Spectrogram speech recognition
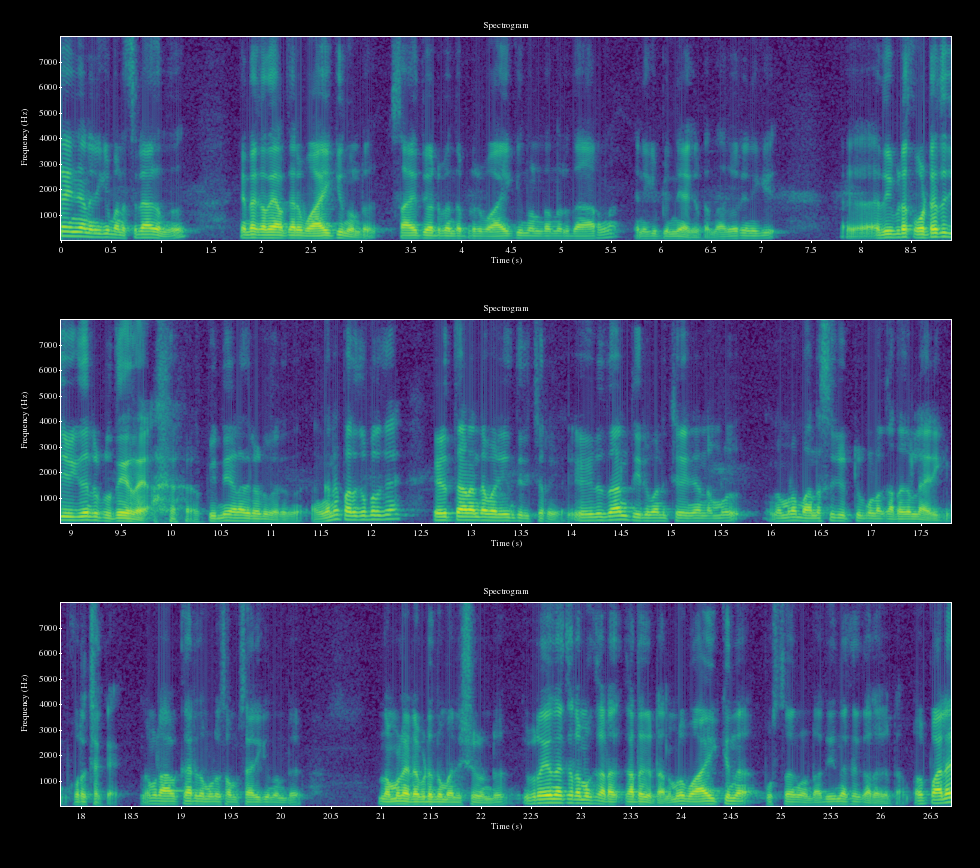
കഴിഞ്ഞാണ് എനിക്ക് മനസ്സിലാകുന്നത് എന്റെ കഥ ആൾക്കാർ വായിക്കുന്നുണ്ട് സാഹിത്യമായിട്ട് ബന്ധപ്പെട്ടവർ വായിക്കുന്നുണ്ടെന്നൊരു ധാരണ എനിക്ക് പിന്നെയാണ് കിട്ടുന്നത്. അതുവരെ എനിക്ക് അത് ഇവിടെ കോട്ടയത്ത് ജീവിക്കുന്നതിന്റെ പ്രത്യേകതയാണ് പിന്നെയാണ് അതിലോട്ട് വരുന്നത്. അങ്ങനെ പതുക്കെ പതുക്കെ എഴുത്താണ് എന്റെ വഴിയും തിരിച്ചറിയുക എഴുതാൻ തീരുമാനിച്ചു കഴിഞ്ഞാൽ നമ്മൾ നമ്മുടെ മനസ്സ് ചുറ്റുമുള്ള കഥകളിലായിരിക്കും കുറച്ചൊക്കെ. നമ്മുടെ ആൾക്കാർ നമ്മൾ സംസാരിക്കുന്നുണ്ട് നമ്മൾ ഇടപെടുന്ന മനുഷ്യരുണ്ട്. ഇവരിൽ നിന്നൊക്കെ നമുക്ക് കഥ കഥ കിട്ടാം. നമ്മൾ വായിക്കുന്ന പുസ്തകങ്ങളുണ്ട് അതിൽ നിന്നൊക്കെ കഥ കിട്ടാം. അപ്പോൾ പല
